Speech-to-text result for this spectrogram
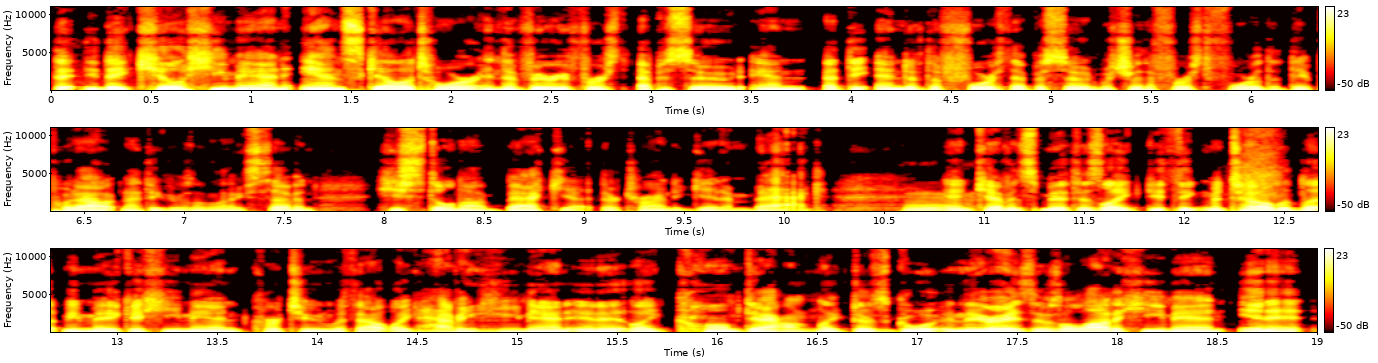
They, they kill He-Man and Skeletor in the very first episode, and at the end of the fourth episode, which are the first four that they put out, and I think there was only like seven, he's still not back yet. They're trying to get him back. Hmm. And Kevin Smith is like, "Do you think Mattel would let me make a He-Man cartoon without like having He-Man in it? Like, calm down. Like, there's go and there is. There's a lot of He-Man in it,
